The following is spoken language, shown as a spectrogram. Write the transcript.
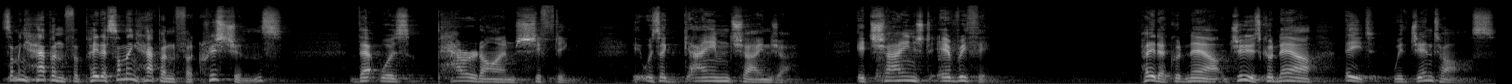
Something happened for Peter, something happened for Christians that was paradigm shifting. It was a game changer. It changed everything. Peter could now, Jews could now eat with Gentiles.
